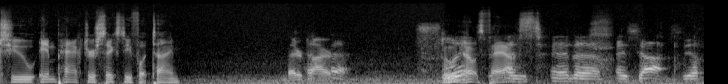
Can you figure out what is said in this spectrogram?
to impact your 60 foot time? Better tire. Ooh, that was fast. And and, uh, and shocks. Yep.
